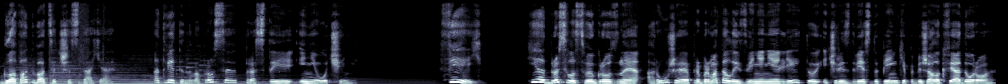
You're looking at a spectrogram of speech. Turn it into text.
Глава 26. Ответы на вопросы простые и не очень. Фей. Я отбросила свое грозное оружие, пробормотала извинения Лейту и через две ступеньки побежала к Феодору.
